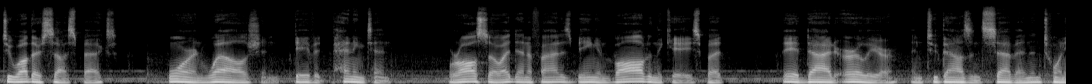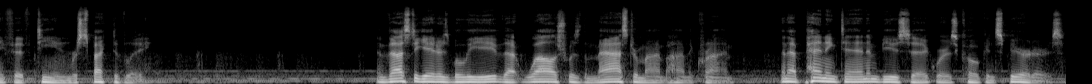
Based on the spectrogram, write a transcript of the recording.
Two other suspects, Warren Welsh and David Pennington, were also identified as being involved in the case, but they had died earlier in 2007 and 2015, respectively. Investigators believe that Welsh was the mastermind behind the crime, and that Pennington and Busick were his co conspirators.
